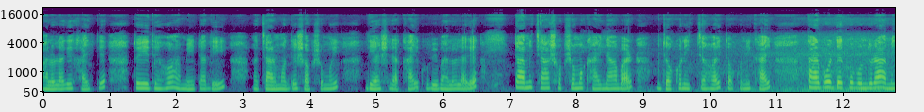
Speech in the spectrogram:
ভালো লাগে খাইতে। তো এই দেখো আমি এটা দিই। চার মধ্যে সবসময় দিয়া সেরা খাই, খুবই ভালো লাগে। তো আমি চা সবসময় খাই না আবার, যখন ইচ্ছে হয় তখনই খাই। তারপর দেখো বন্ধুরা, আমি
